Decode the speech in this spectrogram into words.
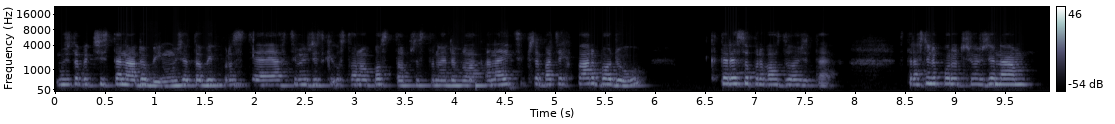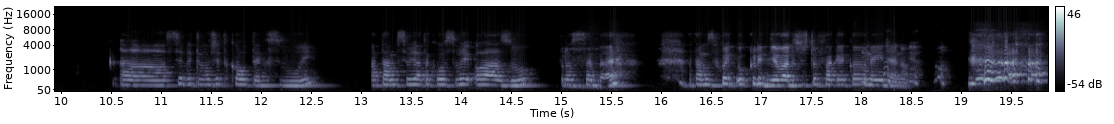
může to být čisté nádobí, může to být prostě, já chci mít vždycky ustanou postel, přesto nejde vlak a najít si třeba těch pár bodů, které jsou pro vás důležité. Strašně doporučuji, že nám uh, si vytvořit koutek svůj a tam si udělat takovou svoji oázu pro sebe a tam se chodit uklidňovat, když to fakt jako nejde, no.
